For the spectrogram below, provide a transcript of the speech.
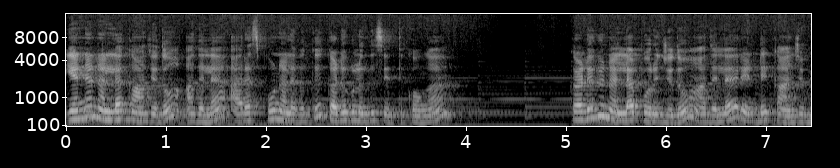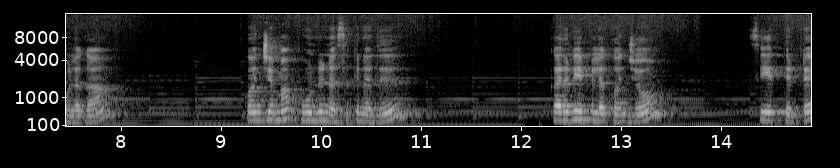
எண்ணெய் நல்லா காஞ்சதும் அதில் அரை ஸ்பூன் அளவுக்கு கடுகுலந்து சேர்த்துக்கோங்க. கடுகு நல்லா பொரிஞ்சதும் அதில் ரெண்டு காஞ்ச மிளகா கொஞ்சமாக பூண்டு நசுக்குனது கருவேப்பிலை கொஞ்சம் சேர்த்துட்டு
